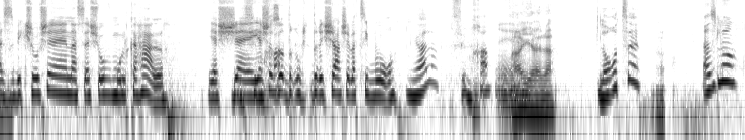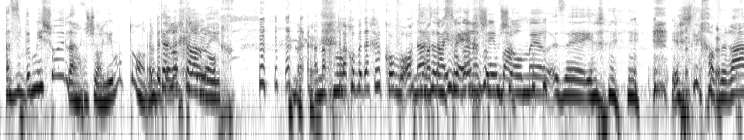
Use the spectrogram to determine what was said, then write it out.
אז ביקשו שנעשה שוב מול קהל. יש, אה. יש איזו דר- דרישה של הציבור. יאללה, שמחה. מה יאללה? לא רוצה. אז לא. אז מי שואל? אנחנו שואלים אותו. נותן לו בדרך כלל לא. תאריך. אנחנו... אנחנו בדרך כלל קובעות מתי מסוג ואיך אנשים והוא בא. שאומר, זה, יש, יש לי חברה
